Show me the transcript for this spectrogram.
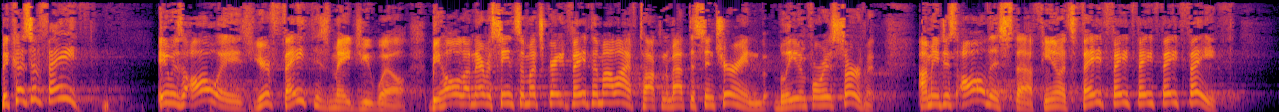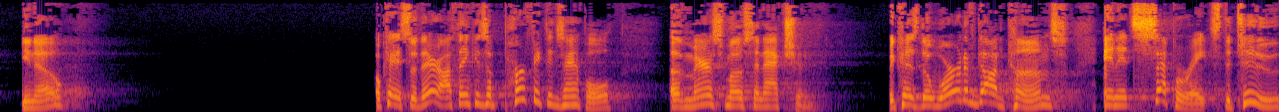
Because of faith. It was always, your faith has made you well. Behold, I've never seen so much great faith in my life, talking about the centurion believing for his servant. I mean, just all this stuff. You know, it's faith, faith, faith, faith, faith. You know? Okay, so there I think is a perfect example of merismos in action. Because the Word of God comes and it separates the two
